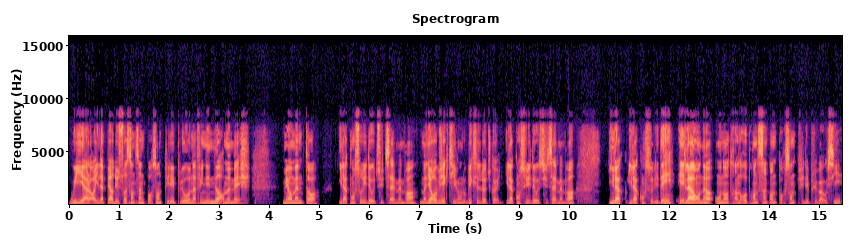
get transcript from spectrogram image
oui, alors il a perdu 65% depuis les plus hauts, on a fait une énorme mèche. Mais en même temps, il a consolidé au-dessus de sa MM20, de manière objective, on oublie que c'est le Dogecoin. Il a consolidé au-dessus de sa MM20 il a, consolidé. Et là, on, est en train de reprendre 50% depuis les plus bas aussi.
